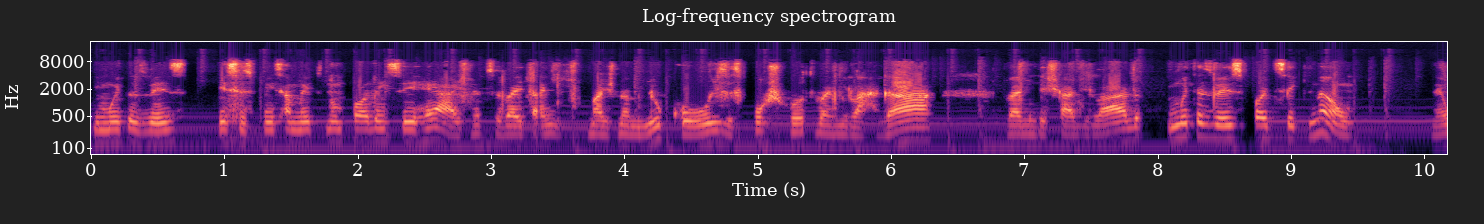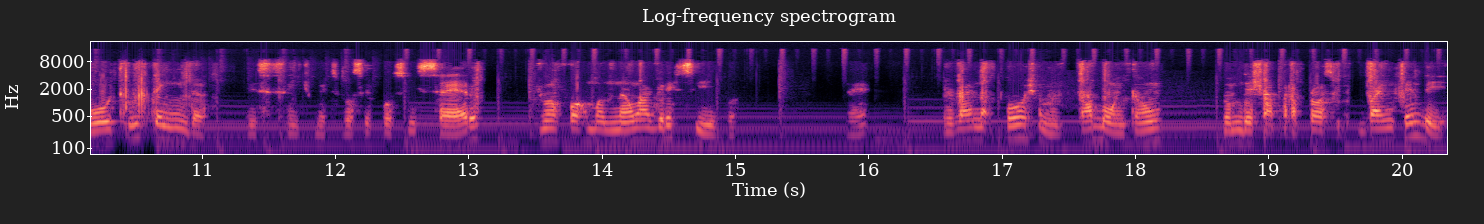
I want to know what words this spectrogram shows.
que muitas vezes esses pensamentos não podem ser reais, né? Você vai estar imaginando mil coisas, poxa, o outro vai me largar, vai me deixar de lado, e muitas vezes pode ser que não né? O outro entenda esse sentimento, se você for sincero, de uma forma não agressiva, né? Ele vai, poxa, tá bom, então vamos deixar para a próxima, vai entender.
